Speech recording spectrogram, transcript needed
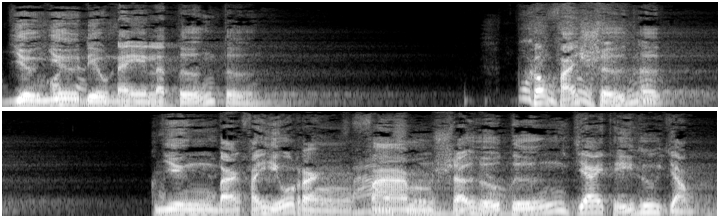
Dường như điều này là tưởng tượng. Không phải sự thật nhưng bạn phải hiểu rằng phàm sở hữu tướng giai thị hư vọng.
